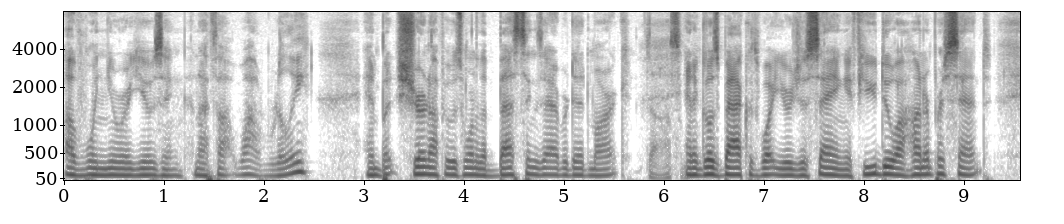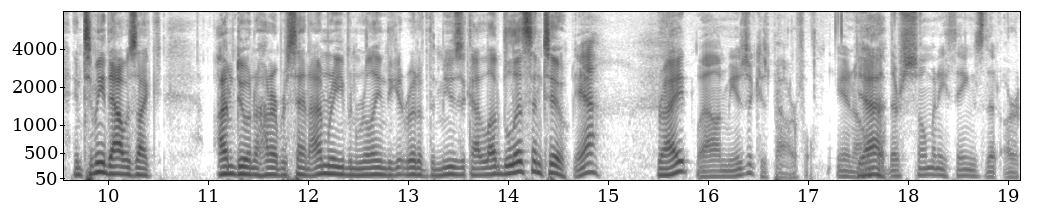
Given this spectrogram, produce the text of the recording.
of when you were using. And I thought, wow, really? And but sure enough, it was one of the best things I ever did, Mark. It's awesome. And it goes back with what you were just saying. If you do 100%, and to me, that was like, I'm doing 100%. I'm even willing to get rid of the music I love to listen to, yeah. right? Well, and music is powerful, you know, Yeah. but there's so many things that are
